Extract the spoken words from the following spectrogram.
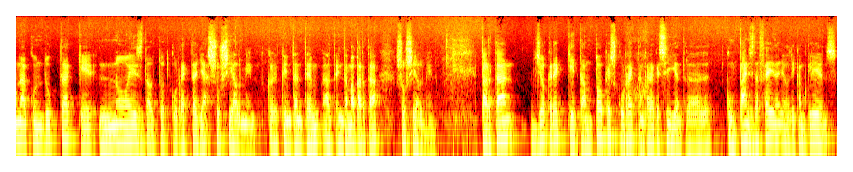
una conducta que no és del tot correcta ja socialment, que, que intentem, intentem apartar socialment. Per tant, jo crec que tampoc és correcte, encara que sigui entre companys de feina, ja no dic amb clients,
